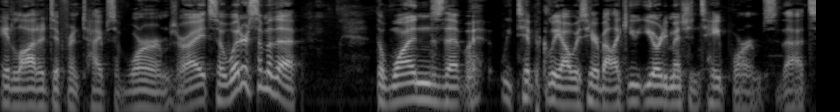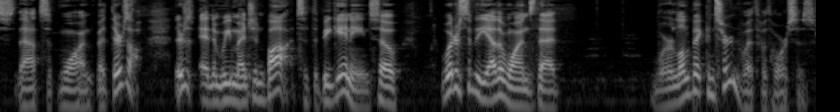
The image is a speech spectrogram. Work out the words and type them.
a lot of different types of worms, right? So, what are some of the the ones that we typically always hear about, like you, you already mentioned tapeworms. That's that's one, but there's a there's and we mentioned bots at the beginning. So, what are some of the other ones that we're a little bit concerned with with horses?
